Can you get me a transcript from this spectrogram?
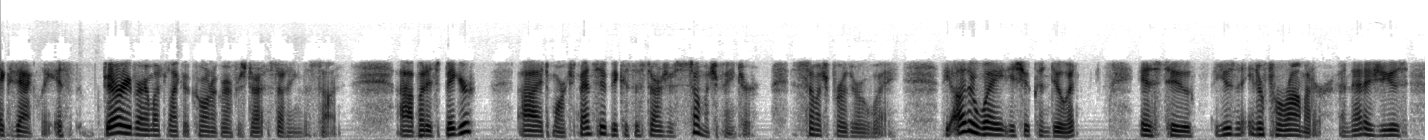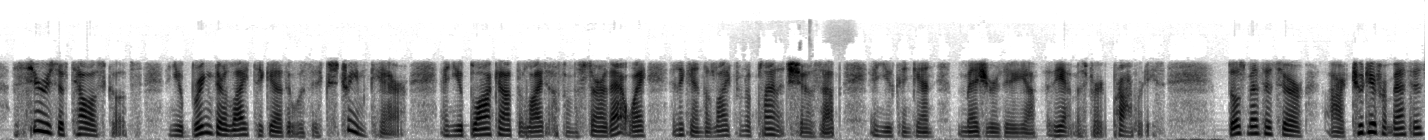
Exactly. It's very, very much like a coronagraph for start, studying the sun. Uh, but it's bigger, uh, it's more expensive because the stars are so much fainter, so much further away. The other way is you can do it is to use an interferometer, and that is use a series of telescopes, and you bring their light together with extreme care, and you block out the light from the star that way, and again, the light from the planet shows up, and you can again measure the uh, the atmospheric properties. Those methods are are two different methods.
